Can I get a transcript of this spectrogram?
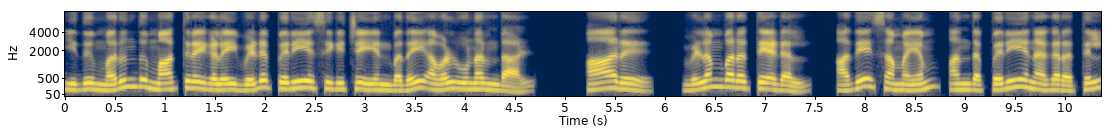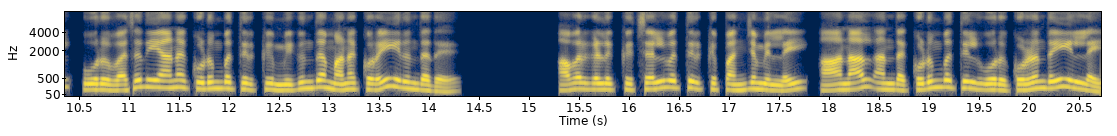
இது மருந்து மாத்திரைகளை விட பெரிய சிகிச்சை என்பதை அவள் உணர்ந்தாள். ஆறு விளம்பரத் தேடல் அதே சமயம் அந்த பெரிய நகரத்தில். ஒரு வசதியான குடும்பத்திற்கு மிகுந்த மனக்குறை இருந்தது. அவர்களுக்கு செல்வத்திற்கு பஞ்சமில்லை. ஆனால் அந்த குடும்பத்தில் ஒரு குழந்தை இல்லை.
